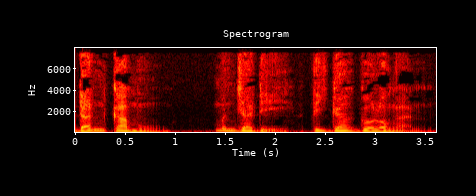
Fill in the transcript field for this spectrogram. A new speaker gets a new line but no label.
Dan kamu menjadi tiga golongan.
